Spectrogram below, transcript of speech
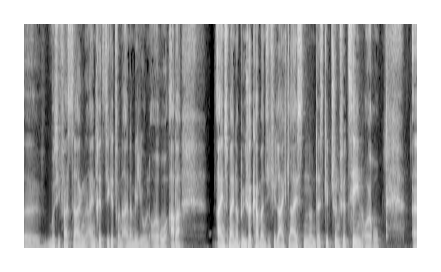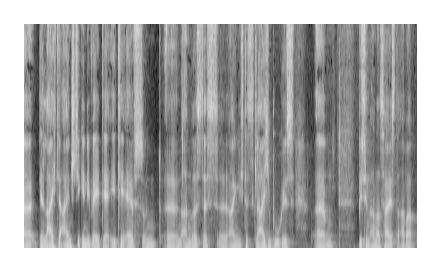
äh, muss ich fast sagen, ein Eintrittsticket von einer Million Euro. Aber eins meiner Bücher kann man sich vielleicht leisten und das gibt schon für 10 Euro. der leichte Einstieg in die Welt der ETFs und ein anderes, das eigentlich das gleiche Buch ist, ähm, bisschen anders heißt, aber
